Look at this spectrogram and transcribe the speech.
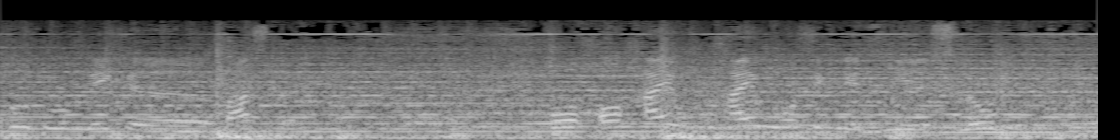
able to make uh, faster. For high, high wall thickness slowly.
